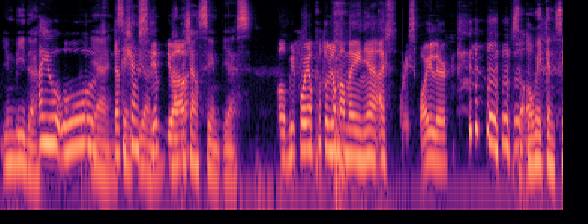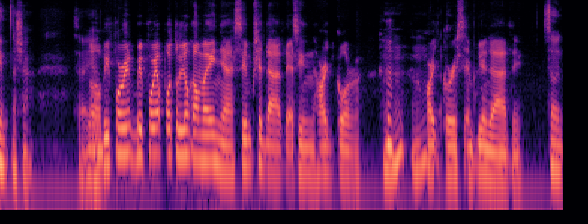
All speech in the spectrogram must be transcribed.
yung bida. Ay, oo. Yan, Dati siyang yun. simp, di ba? Dati siyang simp, yes. Oh, before yung putol yung kamay niya. Ay, sorry, spoiler. So, awakened simp na siya. So, Oh, yun. before before yung putol yung kamay niya, simp siya dati as in hardcore. Mhm, mhm. Hardcore simp yun dati. So,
